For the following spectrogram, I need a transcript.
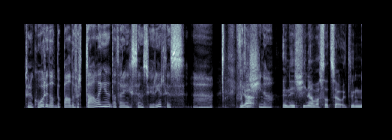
toen ik hoorde dat bepaalde vertalingen, dat daarin gecensureerd is. voor in China. En in China was dat zo. Toen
